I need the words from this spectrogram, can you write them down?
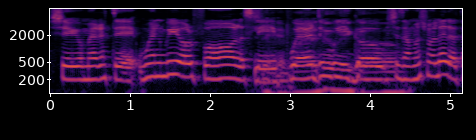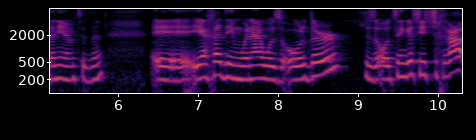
שהיא אומרת אה, When we all fall asleep, where do we go, שזה ממש לא יודעת, אני אוהבת את זה. יחד עם When I was older, שזה עוד סינגל שהיא שחררה,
